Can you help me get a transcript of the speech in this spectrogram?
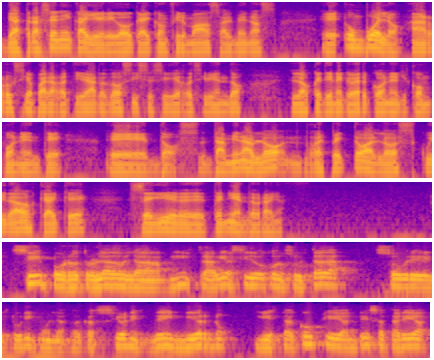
de AstraZeneca y agregó que hay confirmados al menos eh, un vuelo a Rusia para retirar dosis y seguir recibiendo los que tiene que ver con el componente 2. Eh, También habló respecto a los cuidados que hay que seguir eh, teniendo, Brian. Sí, por otro lado, la ministra había sido consultada sobre el turismo en las vacaciones de invierno y destacó que ante esa tarea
